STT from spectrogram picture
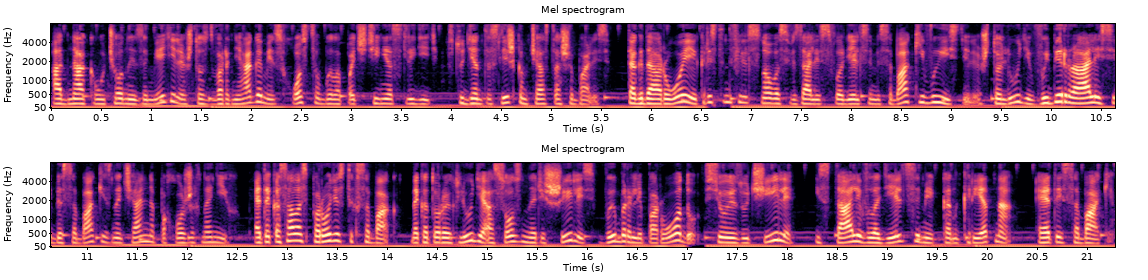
Однако ученые заметили, что с дворнягами сходство было почти не отследить. Студенты слишком часто ошибались. Тогда Рой и Кристенфельд снова связались с владельцами собак и выяснили, что люди выбирали себе собак изначально похожих на них. Это касалось породистых собак, на которых люди осознанно решились, выбрали породу, все изучили и стали владельцами конкретно этой собаки.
